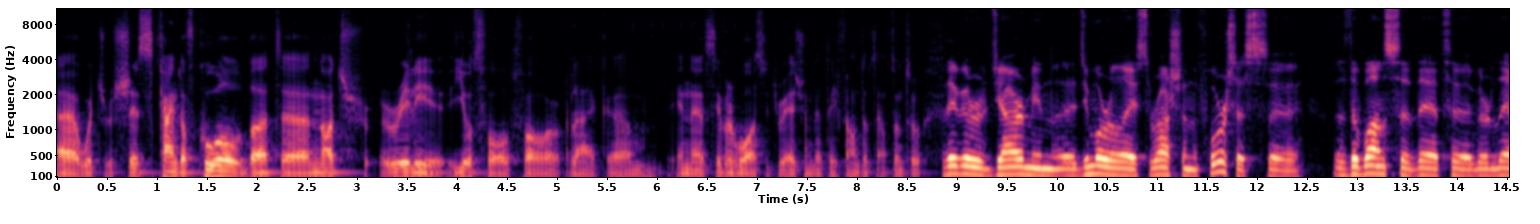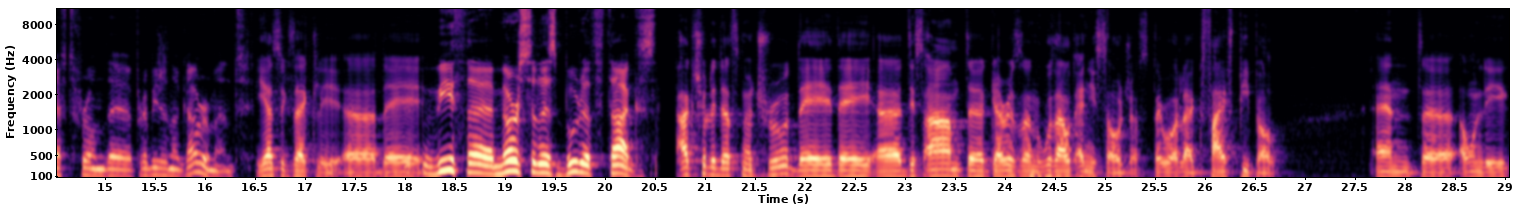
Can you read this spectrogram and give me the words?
which, which, is kind of cool, but uh, not really useful for like um, in a civil war situation that they found themselves into. They were disarming uh, demoralized Russian forces. Uh, the ones that uh, were left from the provisional government. Yes, exactly. Uh, they with merciless bullet thugs. Actually, that's not true. They they disarmed the garrison without any soldiers. There were like five people, and only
